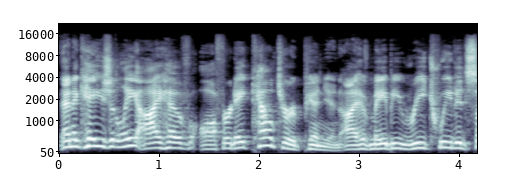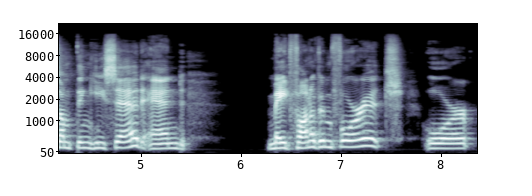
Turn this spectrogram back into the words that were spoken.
And occasionally I have offered a counter opinion. I have maybe retweeted something he said and made fun of him for it or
